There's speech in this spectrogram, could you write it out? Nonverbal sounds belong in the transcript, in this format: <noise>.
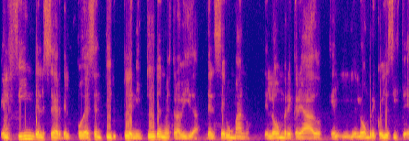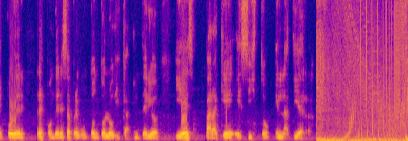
el fin del ser, del poder sentir plenitud de nuestra vida, del ser humano, del hombre creado, el, el hombre que hoy existe, es poder responder esa pregunta ontológica interior y es ¿para qué existo en la tierra?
